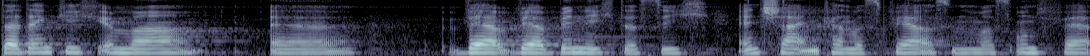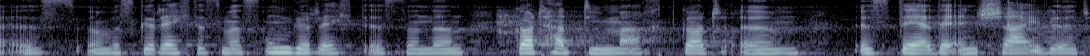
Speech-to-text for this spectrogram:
da denke ich immer, äh, wer, wer, bin ich, dass ich entscheiden kann, was fair ist und was unfair ist, und was gerecht ist und was ungerecht ist, sondern Gott hat die Macht, Gott ähm, ist der, der entscheidet.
